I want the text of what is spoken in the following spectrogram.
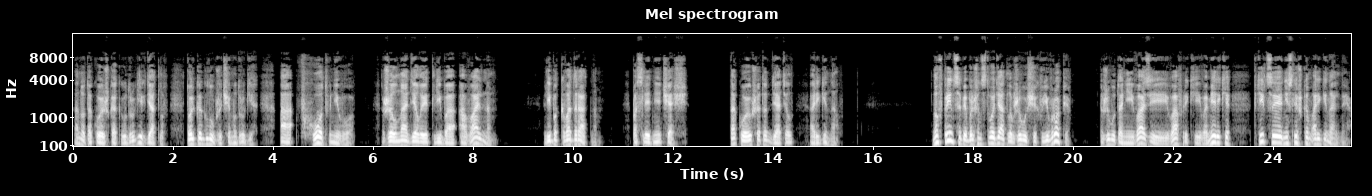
оно такое же, как и у других дятлов, только глубже, чем у других. А вход в него желна делает либо овальным, либо квадратным, последнее чаще. Такой уж этот дятел оригинал. Но, в принципе, большинство дятлов, живущих в Европе, живут они и в Азии, и в Африке, и в Америке, птицы не слишком оригинальные.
